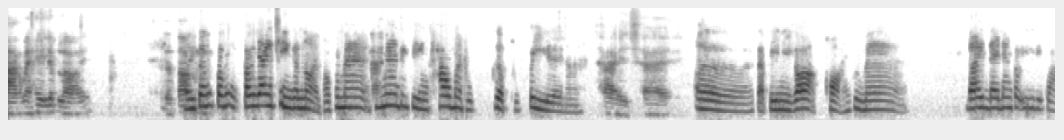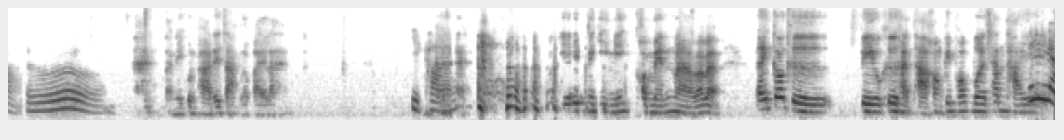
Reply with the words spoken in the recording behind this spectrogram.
างไว้ให้เรียบร้อยจะต้องต้องต้องต้องย่งชิงกันหน่อยเพราะคุณแม่คุณแม่จริงๆเข้ามาทุกเกือบทุกปีเลยนะใช่ใช่เออ แต่ปีนี้ก็ขอให้คุณแม่ ได้ได้นั่งเก้าอี้ดีกว่า เออ ตอนนี้คุณพาได้จากเราไปแล้วอีกครั้งเมื่อกี้เมื่อกี้มีคอมเมนต์มาว่าแบบไอ้ก็คือ ฟิลคือหัตถาของพี่พบเวอร์ชั่นไทย นี่ไง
